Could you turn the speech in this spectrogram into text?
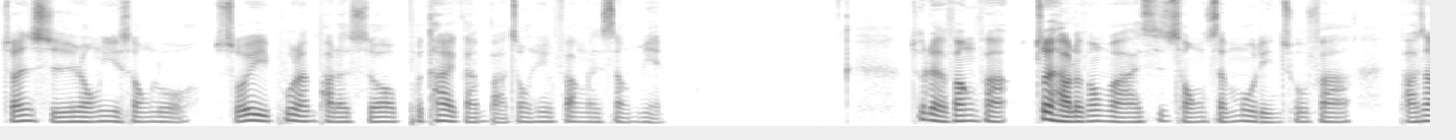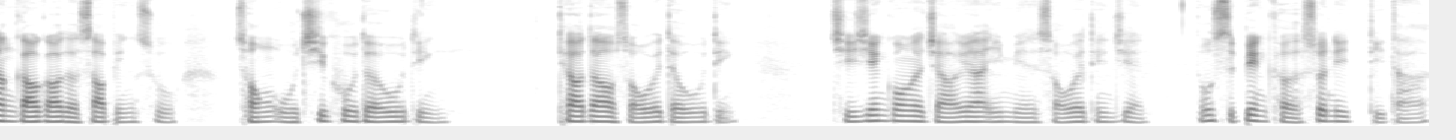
砖石容易松落，所以布兰爬的时候不太敢把重心放在上面。最的方法，最好的方法还是从神木林出发，爬上高高的哨兵树，从武器库的屋顶跳到守卫的屋顶，期间光着脚丫，以免守卫听见，如此便可顺利抵达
